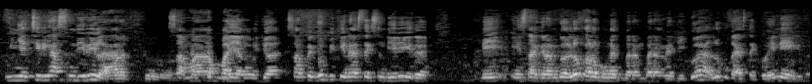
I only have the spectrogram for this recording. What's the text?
punya ciri khas sendiri lah Betul. sama apa yang lu jual sampai gue bikin hashtag sendiri gitu di Instagram gue lu kalau mau ngeliat barang-barang ready gue lu buka hashtag gue ini gitu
